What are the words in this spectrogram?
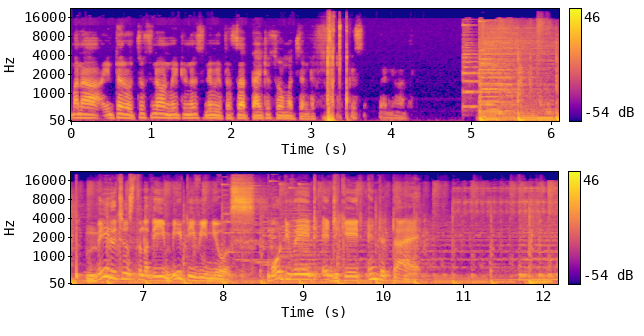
మన ఇంటర్వ్యూ. చూసిన మీటింగ్ న్యూస్ నేను మీ Prasad. Thank you so much అండి. ధన్యవాదాలు. మీరు చూస్తున్నది మీ TV news. Motivate educate entertain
